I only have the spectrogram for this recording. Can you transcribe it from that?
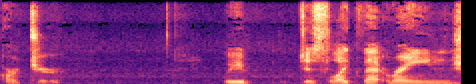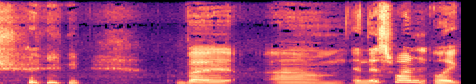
archer. We just like that range. but um in this one like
